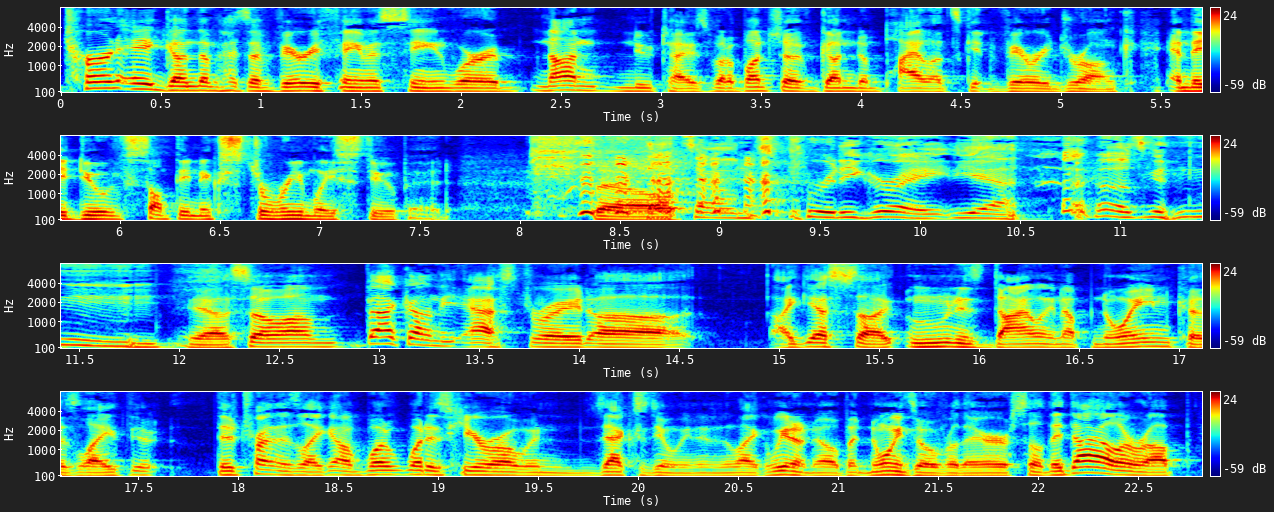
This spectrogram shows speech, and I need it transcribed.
Turn A Gundam has a very famous scene where non new types, but a bunch of Gundam pilots get very drunk and they do something extremely stupid. So that Sounds pretty great. Yeah, I was gonna. Hmm. yeah, so um, back on the asteroid, uh, I guess uh, Une is dialing up Noin because like they're they're trying to like, oh, what what is Heero and Zex doing? And they're like, we don't know, but Noin's over there, so they dial her up.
